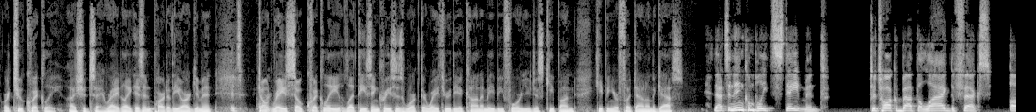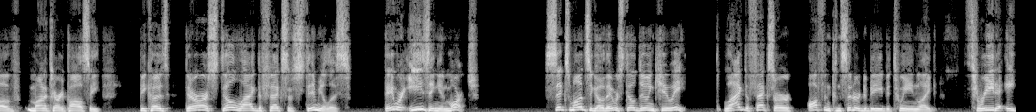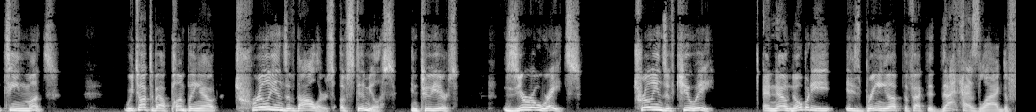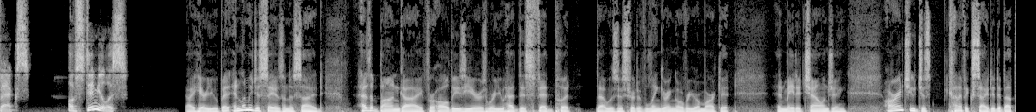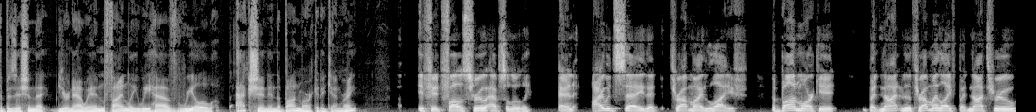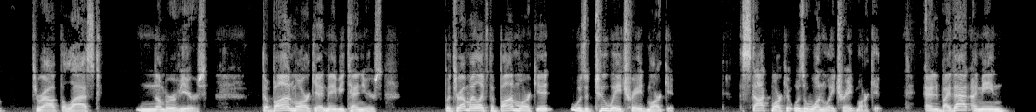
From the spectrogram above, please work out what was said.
Or too quickly, I should say, right? Like, isn't part of the argument it's don't raise so quickly, let these increases work their way through the economy before you just keep on keeping your foot down on the gas? That's an incomplete statement to talk about the lagged effects of monetary policy because there are still lagged effects of stimulus. They were easing in March. Six months ago, they were still doing QE. Lagged effects are often considered to be between like three to 18 months. We talked about pumping out trillions of dollars of stimulus in two years, zero rates trillions of QE. And now nobody is bringing up the fact that that has lagged effects of stimulus. I hear you. But, and let me just say as an aside, as a bond guy for all these years where you had this Fed put that was just sort of lingering over your market and made it challenging, aren't you just kind of excited about the position that you're now in. Finally, we have real action in the bond market again, right? If it follows through, absolutely. And I would say that throughout my life, the bond market, but not throughout my life, but not through throughout the last number of years. The bond market, maybe 10 years. But throughout my life, the bond market was a two way trade market. The stock market was a one way trade market. And by that, I mean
